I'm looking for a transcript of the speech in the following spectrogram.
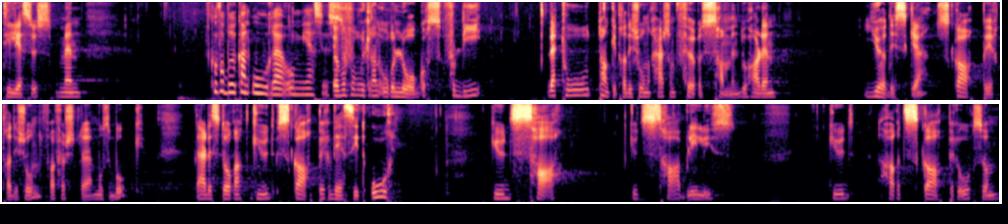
til Jesus. Men Hvorfor bruker han ordet om Jesus? ja, hvorfor bruker han ordet logos? Fordi det er to tanketradisjoner her som føres sammen. Du har den jødiske skapertradisjonen fra første Mosebok, der det står at Gud skaper ved sitt ord. Gud sa. Gud sa 'bli lys'. Gud har et skaperord som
